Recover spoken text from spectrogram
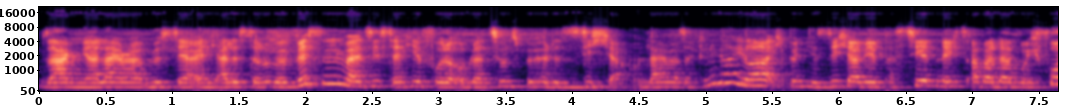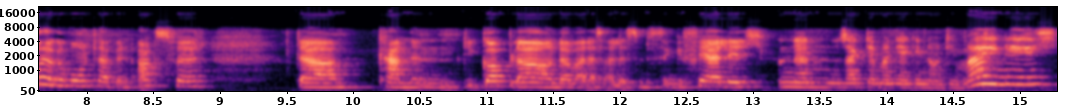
sagen, ja, Lyra müsste ja eigentlich alles darüber wissen, weil sie ist ja hier vor der Oblationsbehörde sicher. Und Lyra sagt, ja, ja, ich bin hier sicher, mir passiert nichts, aber da, wo ich vorher gewohnt habe, in Oxford, da kamen die Gobbler und da war das alles ein bisschen gefährlich. Und dann sagt der Mann, ja genau, die meine ich,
